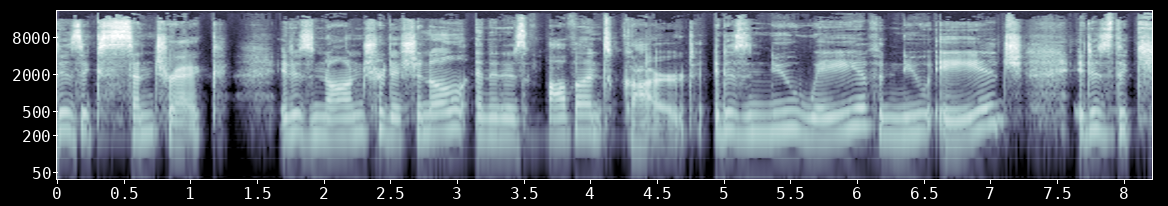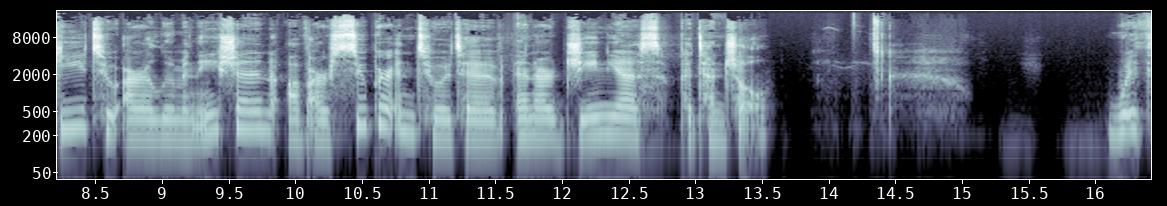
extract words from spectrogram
is eccentric. It is non traditional and it is avant garde. It is new wave, new age. It is the key to our illumination of our super intuitive and our genius potential. With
